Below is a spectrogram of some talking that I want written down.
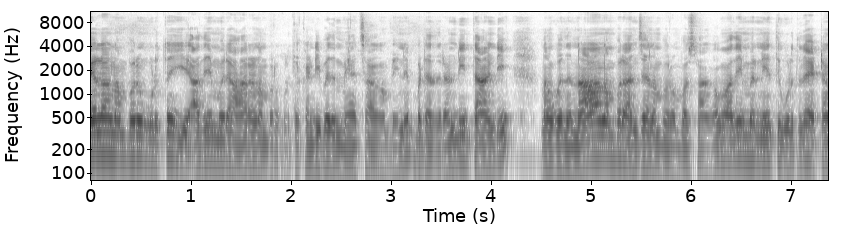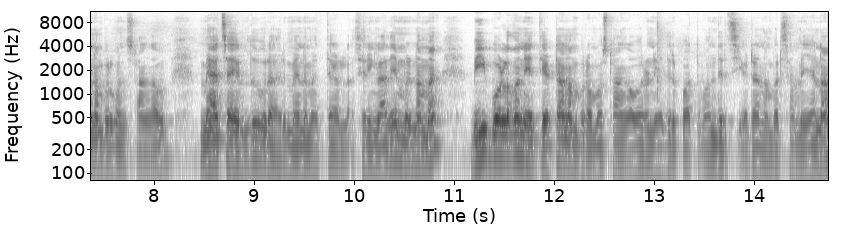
ஏழாம் நம்பரும் கொடுத்தோம் அதே மாதிரி ஆறாம் நம்பர் கொடுத்தேன். கண்டிப்பாக இது மேட்ச் ஆகும் அப்படின்னு. பட் அது ரெண்டையும் தாண்டி நமக்கு அந்த நாலாம் நம்பர் அஞ்சாம் நம்பர் ரொம்ப ஸ்ட்ராங்காகவும் அதே மாதிரி நேற்று கொடுத்தது எட்டாம் நம்பர் கொஞ்சம் ஸ்ட்ராங்காகவும் மேட்ச் ஆயிருந்து ஒரு அருமையான மெத்தடில் சரிங்களா? அதே மாதிரி நம்ம பி போலில் தான் நேற்று எட்டாம் நம்பர் ரொம்ப ஸ்ட்ராங்காக வரும்னு எதிர்பார்த்து வந்துருச்சு. எட்டாம் நம்பர் செம்ம ஏன்னா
